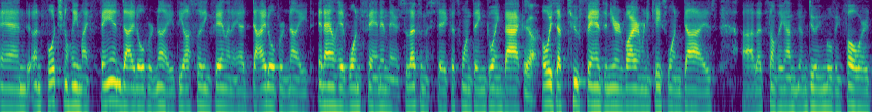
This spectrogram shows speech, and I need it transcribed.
and unfortunately, my fan died overnight. The oscillating fan that I had died overnight, and I only had one fan in there. So that's a mistake. That's one thing. Going back, yeah. always have two fans in your environment in case one dies. Uh, that's something I'm, I'm, doing moving forward.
